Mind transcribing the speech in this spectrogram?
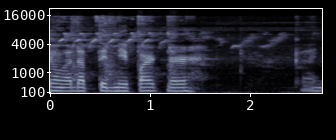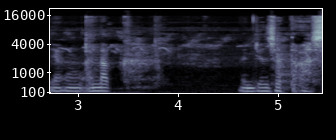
Yung adopted ni partner. Kanyang anak. Nandyan sa taas.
